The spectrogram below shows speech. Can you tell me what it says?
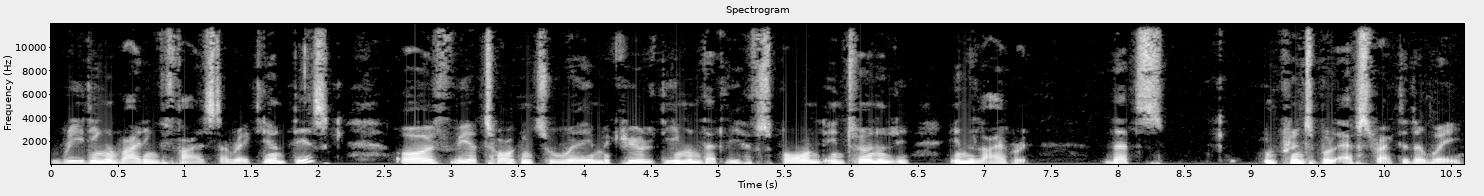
reading and writing the files directly on disk, or if we are talking to a Mercurial daemon that we have spawned internally in the library. That's in principle abstracted away.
